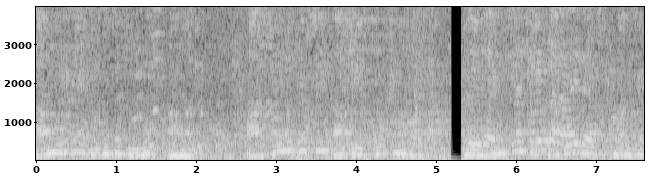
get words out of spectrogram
তার মধ্যে দিয়ে প্রচেষ্টা শুরু হোক আমাদের। আর সেই উদ্দেশ্যেই আমাদের প্রত্ন কথা মানুষের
